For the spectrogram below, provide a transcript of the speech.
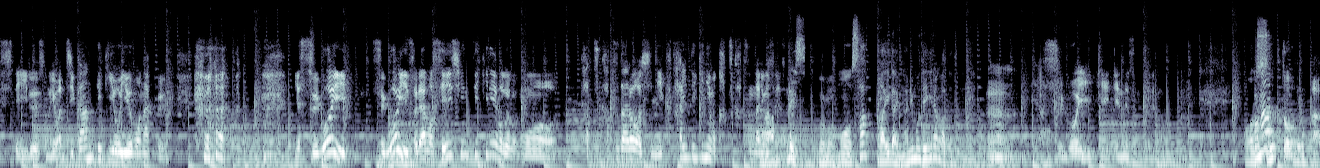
しているその要は時間的余裕もなく。いやすごいすごいそれはもう精神的にももうカツカツだろうし、肉体的にもカツカツになりますね。もうもうサッカー以外何もできなかったですね。うん。いや、すごい経験ですね、それは。この後、あ、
